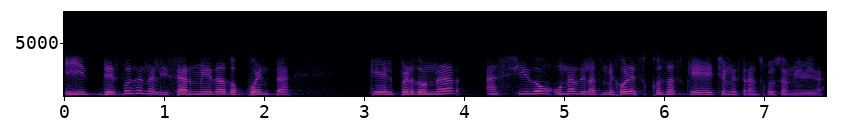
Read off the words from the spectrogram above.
Y después de analizar me he dado cuenta que el perdonar ha sido una de las mejores cosas que he hecho en el transcurso de mi vida.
